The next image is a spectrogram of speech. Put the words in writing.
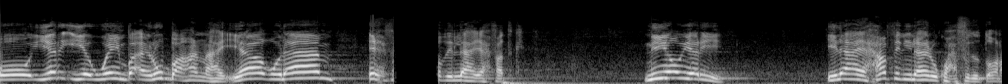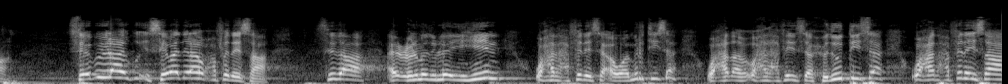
oo yar iyo weynba aynu u baahannahay yaa ghulaam ixfad illaah yaxfadk. Niyow yari ilaahay xafid ilahayna ku xafidi doonaa. Seebuu ilaahay seebaad ilahay u xafidaysaa. Sida ay culimmadu leeyihiin waxaad xafidaysaa awaamirtiisa waxaad xafidaysaa xuduuddiisa waxaad xafidaysaa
